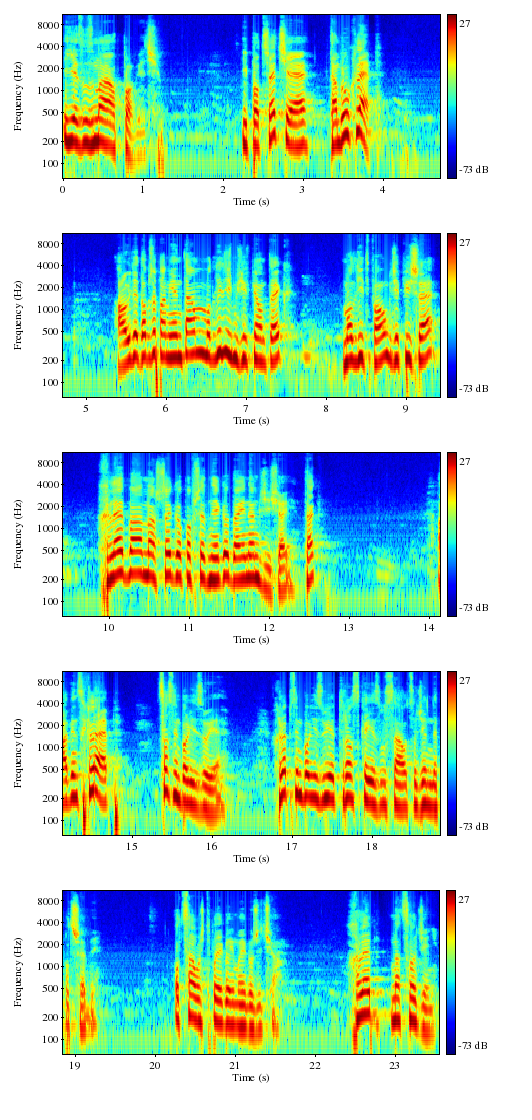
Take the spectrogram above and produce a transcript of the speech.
I Jezus ma odpowiedź. I po trzecie, tam był chleb. A o ile dobrze pamiętam, modliliśmy się w piątek modlitwą, gdzie pisze chleba naszego powszedniego daj nam dzisiaj, tak? A więc chleb, co symbolizuje? Chleb symbolizuje troskę Jezusa o codzienne potrzeby. O całość Twojego i mojego życia. Chleb na co dzień.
